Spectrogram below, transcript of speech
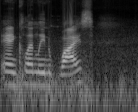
and cleanly wise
